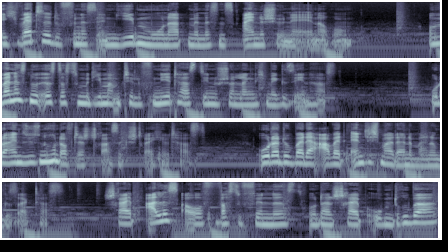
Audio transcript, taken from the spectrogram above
Ich wette, du findest in jedem Monat mindestens eine schöne Erinnerung. Und wenn es nur ist, dass du mit jemandem telefoniert hast, den du schon lange nicht mehr gesehen hast. Oder einen süßen Hund auf der Straße gestreichelt hast. Oder du bei der Arbeit endlich mal deine Meinung gesagt hast. Schreib alles auf, was du findest und dann schreib oben drüber,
